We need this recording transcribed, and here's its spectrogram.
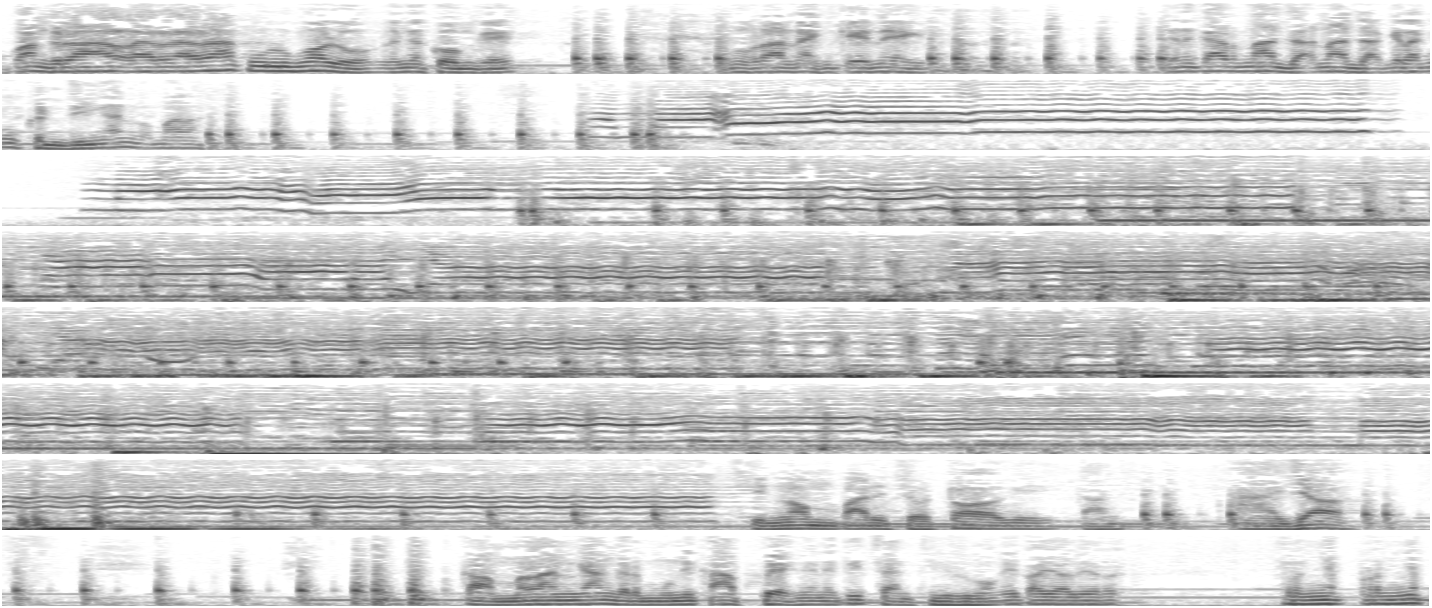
Panggera ler-ler aku lunga lho ning. Ora nang kene. Kene karena nanjak-nanjake aku gendingan kok malah Iki, Kang. Iya. Gamelan kang ngermuni kabeh ngene iki jan dirungokke kaya renyep-renyep.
